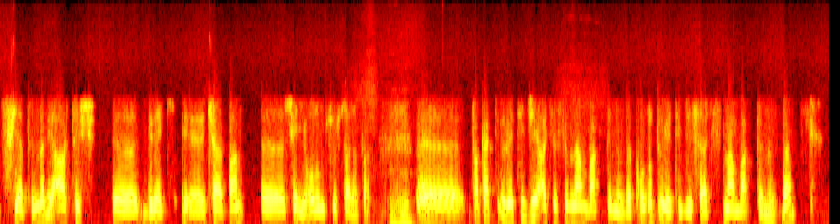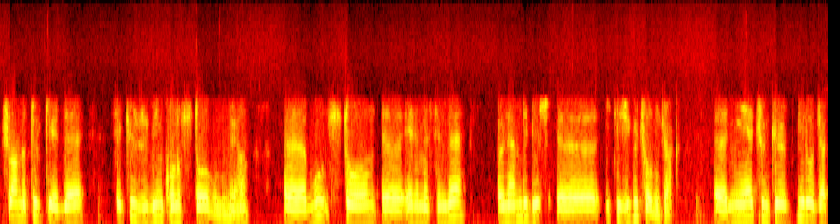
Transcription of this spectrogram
fiyatında bir artış e, direkt e, çarpan e, şeyi olumsuz tarafı. E, fakat üretici açısından baktığınızda, konut üreticisi açısından baktığınızda şu anda Türkiye'de 800 bin konut stoğu bulunuyor. E, bu stoğun e, erimesinde önemli bir e, itici güç olacak. E, niye? Çünkü 1 Ocak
